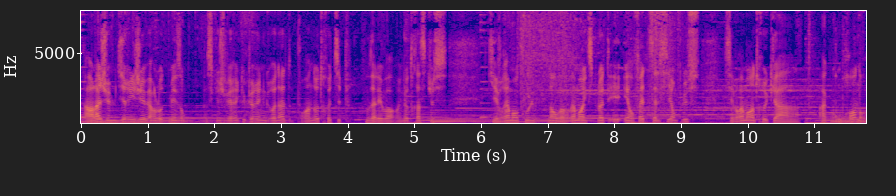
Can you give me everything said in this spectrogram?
Alors là, je vais me diriger vers l'autre maison parce que je vais récupérer une grenade pour un autre type. Vous allez voir, une autre astuce qui est vraiment cool. Là, on va vraiment exploiter. Et, en fait, celle-ci, en plus, c'est vraiment un truc à, comprendre,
